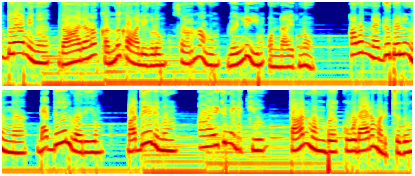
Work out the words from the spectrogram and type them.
അബ്രാമിന് ധാരാളം കന്നുകാലികളും സ്വർണവും വെള്ളിയും ഉണ്ടായിരുന്നു. അവൻ നെഗബിൽ നിന്ന് ബദേൽ വരെയും ബദേലിനും ആയിക്കുമിടയ്ക്കു താൻ മുൻപ് കൂടാരം അടിച്ചതും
